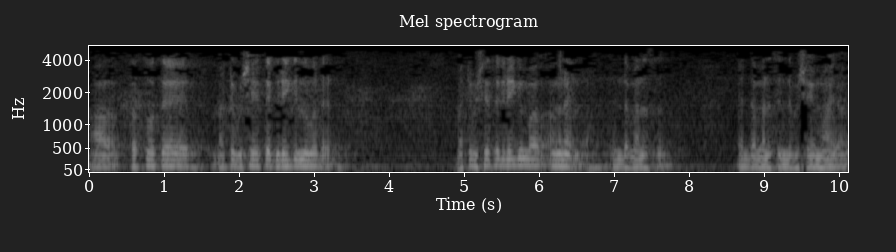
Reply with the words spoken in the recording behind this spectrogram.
ആ തത്വത്തെ മറ്റു വിഷയത്തെ ഗ്രഹിക്കുന്ന പോലെയല്ല മറ്റു വിഷയത്തെ ഗ്രഹിക്കുമ്പോൾ അങ്ങനെയല്ല. എന്റെ മനസ്സ് എന്റെ മനസ്സിന്റെ വിഷയമായ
